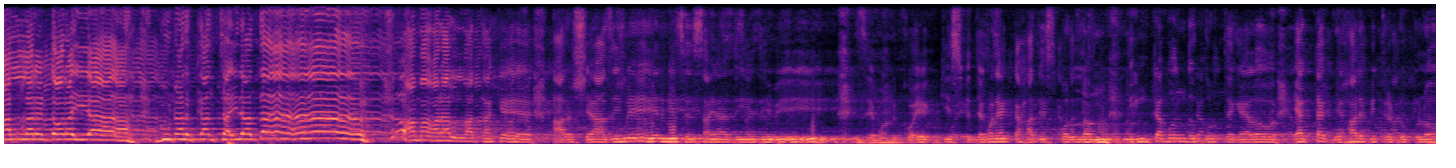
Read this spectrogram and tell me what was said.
আল্লাহরে ডরাইয়া গুনার কাজ চাইরা দেয় আমার আল্লাহ তাকে আর সে আজিমের নিচে ছায়া দিয়ে দিবি। যেমন কয়েক যেমন একটা হাদিস পড়লাম, তিনটা বন্ধু ঘুরতে গেল, একটা গুহার ভিতরে ঢুকলো,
